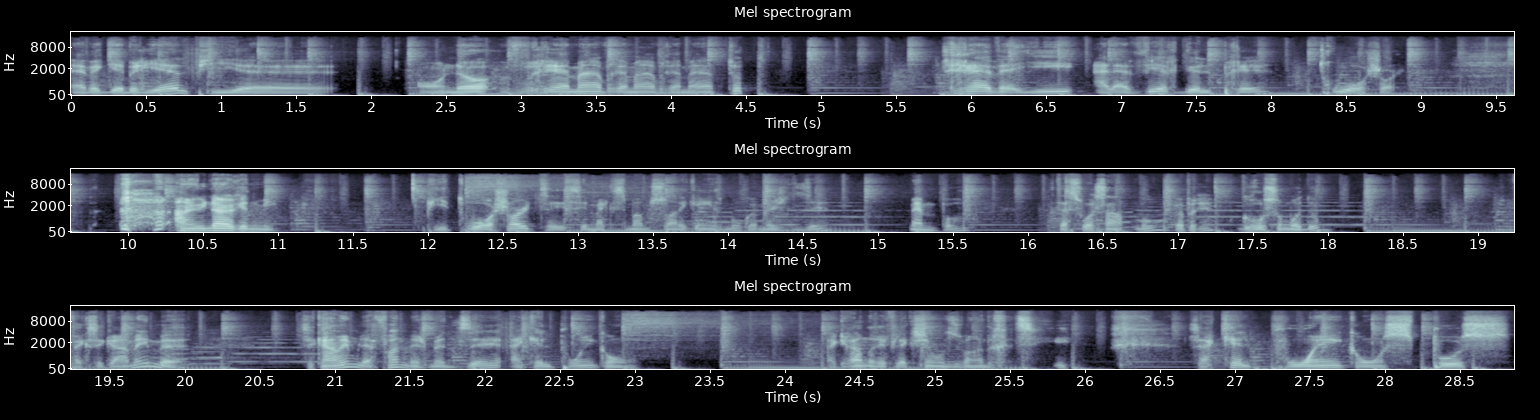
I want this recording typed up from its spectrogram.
avec Gabriel, puis euh, on a vraiment, vraiment, vraiment tout travaillé à la virgule près, trois shorts. en une heure et demie. Puis trois shorts, c'est maximum 75 mots, comme je disais. Même pas. C'était 60 mots à peu près, grosso modo. C'est quand même. C'est quand le fun, mais je me disais à quel point qu'on. La grande réflexion du vendredi. c'est à quel point qu'on se pousse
